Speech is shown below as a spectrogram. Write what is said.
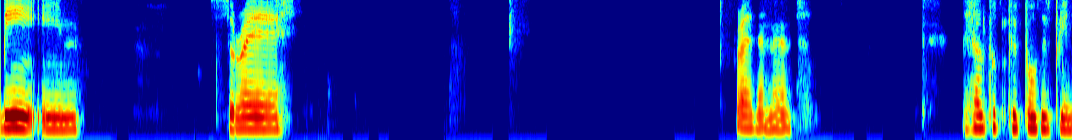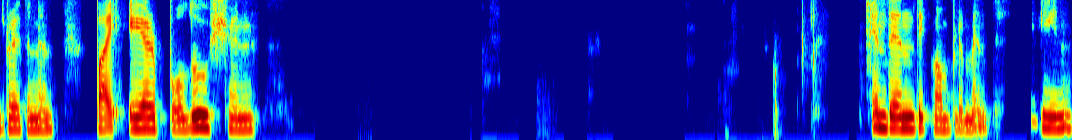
being threatened. The health of people is being threatened by air pollution. And then the complement in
